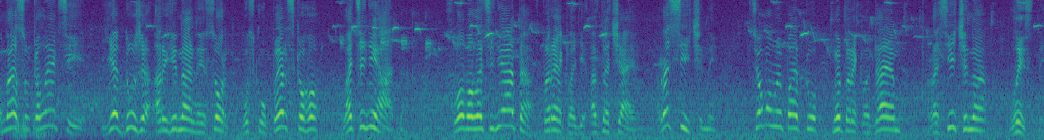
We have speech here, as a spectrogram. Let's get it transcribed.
У нас у колекції є дуже оригінальний сорт буску перського лацініата. Слово лацініата в перекладі означає розсічений. В цьому випадку ми перекладаємо розсічено листий.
